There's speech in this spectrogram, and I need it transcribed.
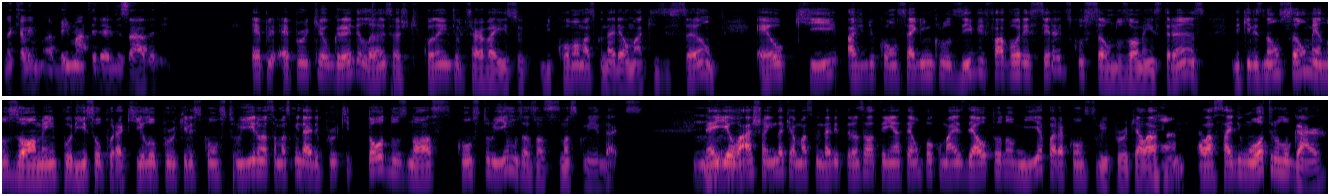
naquela bem materializada ali. É, é porque o grande lance, acho que quando a gente observa isso, de como a masculinidade é uma aquisição, é o que a gente consegue, inclusive, favorecer a discussão dos homens trans, de que eles não são menos homem por isso ou por aquilo, porque eles construíram essa masculinidade, porque todos nós construímos as nossas masculinidades. Uhum. Né? E eu uhum. acho ainda que a masculinidade trans ela tem até um pouco mais de autonomia para construir, porque ela, uhum. ela sai de um outro lugar.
